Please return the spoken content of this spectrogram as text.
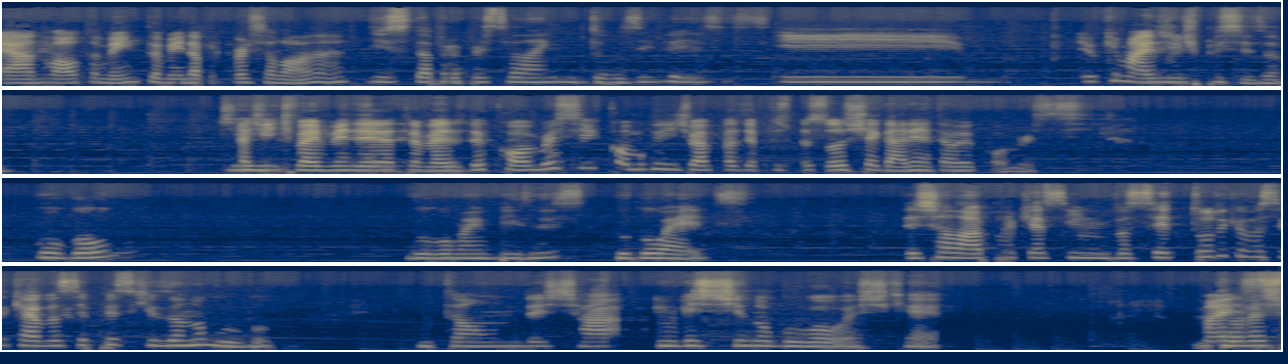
É anual também, também dá pra parcelar, né? Isso dá pra parcelar em 12 vezes. E, e o que mais a gente precisa? A gente vai vender através do e-commerce. Como que a gente vai fazer para as pessoas chegarem até o e-commerce? Google, Google My Business, Google Ads. Deixa lá, porque assim, você tudo que você quer, você pesquisa no Google. Então, deixar, investir no Google, acho que é. Mas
